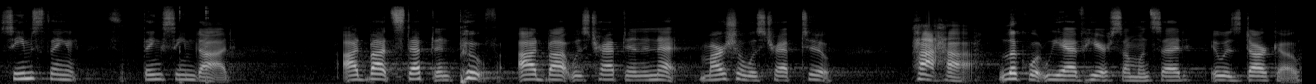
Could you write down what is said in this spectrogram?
Seems thing, things seemed odd. Oddbot stepped and poof, Oddbot was trapped in a net. Marshall was trapped too. Ha ha! Look what we have here, someone said. It was Darko.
